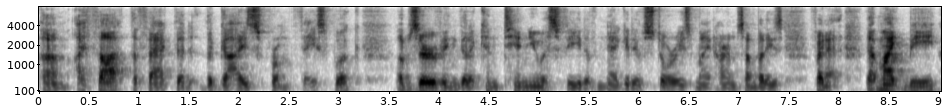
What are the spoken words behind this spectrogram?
Um, I thought the fact that the guys from Facebook observing that a continuous feed of negative stories might harm somebody's finance, that might be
